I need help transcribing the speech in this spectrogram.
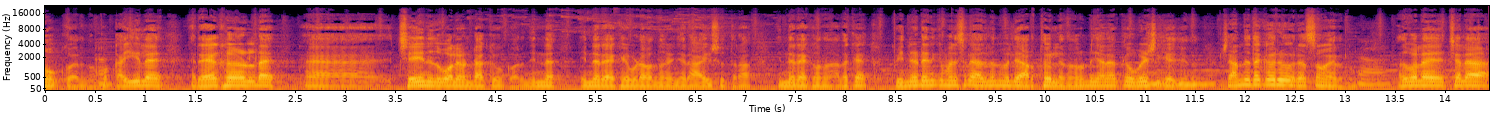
നോക്കുമായിരുന്നു അപ്പോൾ കയ്യിലെ രേഖകളുടെ ചെയിൻ ഇതുപോലെ ഉണ്ടാക്കി വെക്കുമായിരുന്നു ഇന്ന ഇന്ന രേഖ ഇവിടെ വന്നു കഴിഞ്ഞാൽ ഇത്ര ഇന്ന രേഖ വന്നു. അതൊക്കെ പിന്നീട് എനിക്ക് മനസ്സിലായി അതിലൊന്നും വലിയ അർത്ഥമില്ലെന്ന്. അതുകൊണ്ട് ഞാനൊക്കെ ഉപേക്ഷിക്കുകയും ചെയ്തു. പക്ഷെ അന്ന് ഇതൊക്കെ ഒരു രസമായിരുന്നു. അതുപോലെ ചില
